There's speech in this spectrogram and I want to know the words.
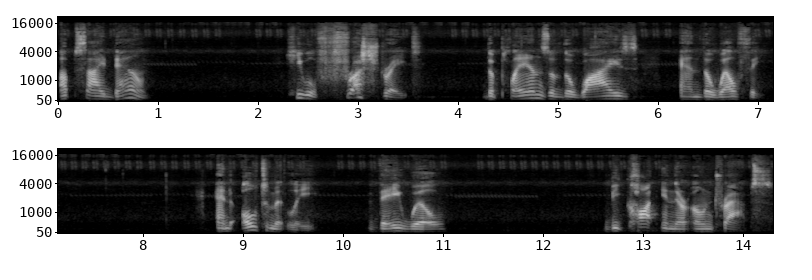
upside down. He will frustrate the plans of the wise and the wealthy. And ultimately, they will be caught in their own traps.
